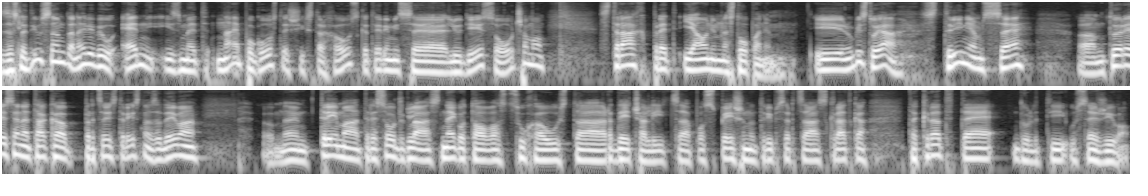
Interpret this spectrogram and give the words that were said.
Zasledil sem, da naj bi bil eden izmed najpogostejših strahov, s katerimi se ljudje soočamo, strah pred javnim nastopanjem. In v bistvu, ja, strinjam se, um, to je res ena taka precej stresna zadeva. Um, vem, trema, tresoč glas, negotovost, suha usta, rdeča lica, pospešen utrip srca, skratka, takrat te doleti vse živo.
